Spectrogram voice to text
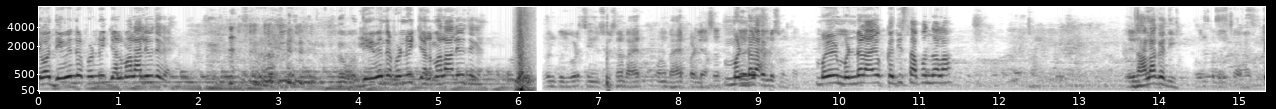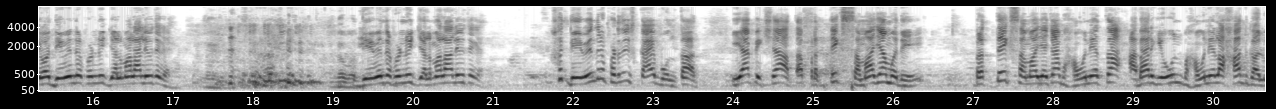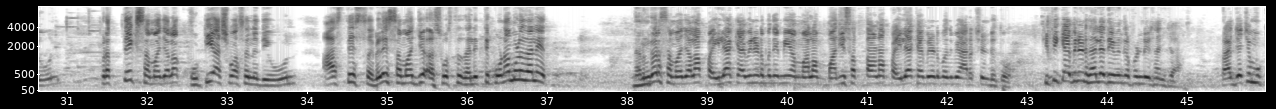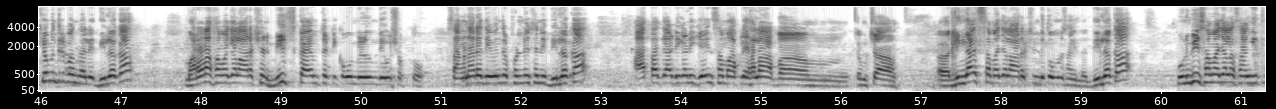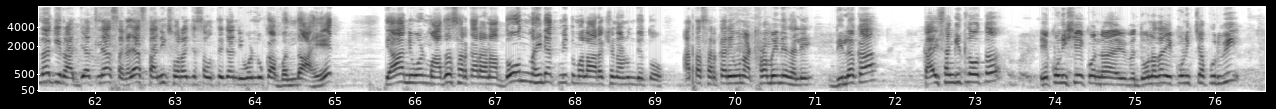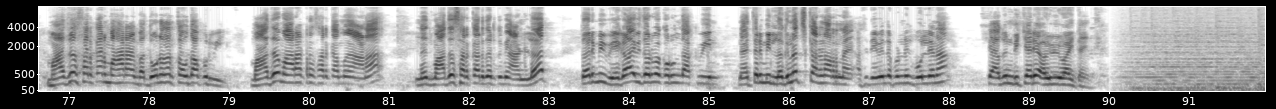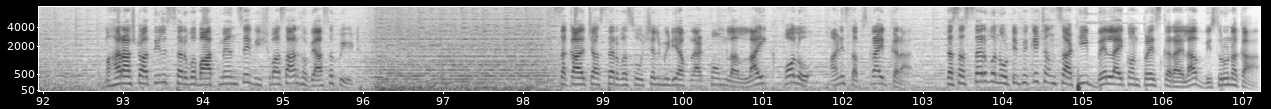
तेव्हा देवेंद्र फडणवीस जन्माला आले होते काय? देवेंद्र फडणवीस जन्माला आले होते काय? भुजबळ शिवसेना बाहेर बाहेर पडले असं मंडळ- मंडळ आयोग कधी स्थापन झाला? झाला कधी. तेव्हा देवेंद्र फडणवीस जन्माला आले होते काय? देवेंद्र फडणवीस जन्माला आले होते काय? देवेंद्र फडणवीस काय बोलतात? यापेक्षा आता प्रत्येक समाजामध्ये प्रत्येक समाजाच्या भावनेचा आधार घेऊन भावनेला हात घालून प्रत्येक समाजाला खोटी आश्वासनं देऊन आज ते सगळे समाज जे अस्वस्थ झालेत ते कोणामुळे झालेत? धनगर समाजाला पहिल्या कॅबिनेटमध्ये मी मला माझी सत्ता आणा पहिल्या कॅबिनेटमध्ये मी आरक्षण देतो. किती कॅबिनेट झाल्या देवेंद्र फडणवीसांच्या? राज्याचे मुख्यमंत्री पण झाले. दिलं का? मराठा समाजाला आरक्षण मीच कायमचं टिकवून मिळवून देऊ शकतो. सांगणाऱ्या देवेंद्र फडणवीसांनी दिलं का? आता त्या ठिकाणी जैन समा आपल्या ह्याला तुमच्या लिंगायत समाजाला आरक्षण देतो म्हणून सांगितलं. दिलं का? कुणबी समाजाला सांगितलं की राज्यातल्या सगळ्या स्थानिक स्वराज्य संस्थेच्या निवडणुका बंद आहेत. त्या निवड माझं सरकार आणा. दोन महिन्यात मी तुम्हाला आरक्षण आणून देतो. आता सरकार येऊन अठरा महिने झाले. दिलं का? काय सांगितलं होतं? एकोणीसशे एकोण दोन हजार एकोणीसच्या पूर्वी माझं सरकार महारा दोन हजार चौदापूर्वी माझं महाराष्ट्र सरकार मग आणा. न माझं सरकार जर तुम्ही आणलं तर मी वेगळा विदर्भ करून दाखवीन नाहीतर मी लग्नच करणार नाही असे देवेंद्र फडणवीस बोलले ना ते अजून बिचारे अविवाहित आहेत. महाराष्ट्रातील सर्व बातम्यांचे विश्वासार्ह व्यासपीठ. सकाळच्या सर्व सोशल मीडिया प्लॅटफॉर्मला लाईक फॉलो आणि सबस्क्राईब करा. तसंच सर्व नोटिफिकेशनसाठी बेल आयकॉन प्रेस करायला विसरू नका.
